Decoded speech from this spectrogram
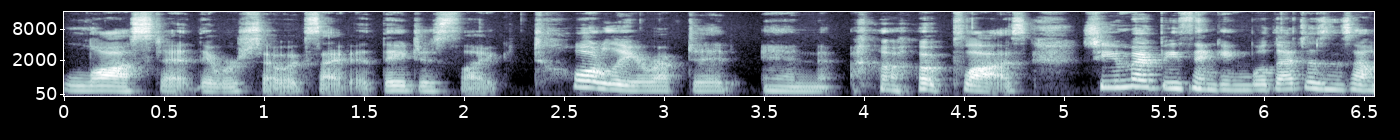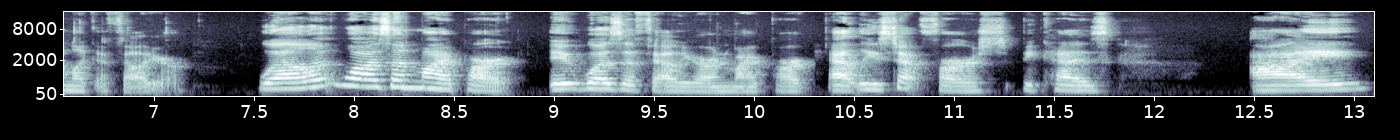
lost it. They were so excited. They just like totally erupted in applause. So you might be thinking, well, that doesn't sound like a failure. Well, it was on my part. It was a failure on my part, at least at first, because I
